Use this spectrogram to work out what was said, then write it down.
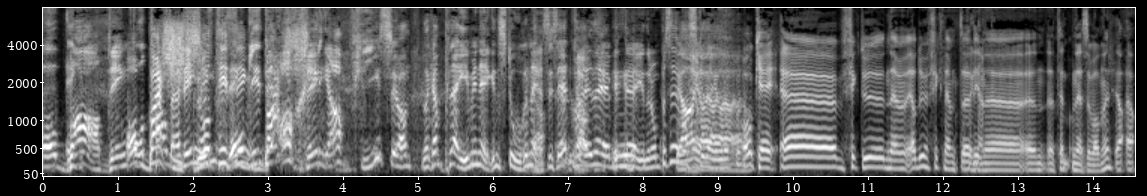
og bading Og og bæsjing og tissing. Gidder. Ja, fy søren! Jeg kan pleie min egen store nese istedenfor. Pleie din egen rumpe, sier Ja, ja, ja, ja. OK. eh, fikk du nev Ja, du fikk nevnt eh, dine eh, tett nesevaner. Ja, ja.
